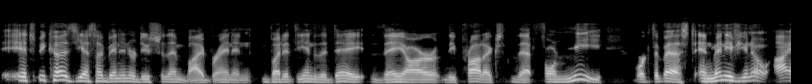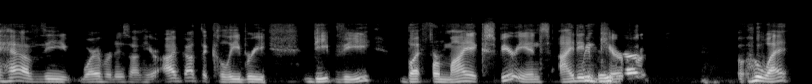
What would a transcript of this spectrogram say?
it's because yes, I've been introduced to them by Brandon, but at the end of the day, they are the products that for me work the best. And many of you know I have the wherever it is on here, I've got the Colibri Deep V, but for my experience, I didn't care for who what?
